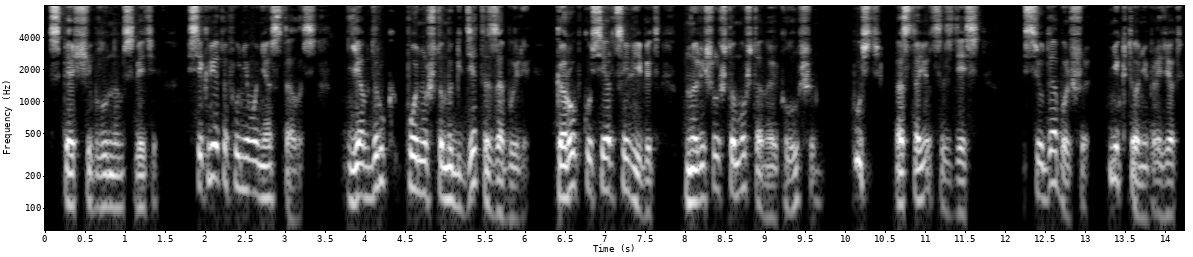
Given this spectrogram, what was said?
спящий в лунном свете. Секретов у него не осталось. Я вдруг понял, что мы где-то забыли коробку сердца Либет, но решил, что может оно и к лучшему. Пусть остается здесь. Сюда больше никто не придет.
